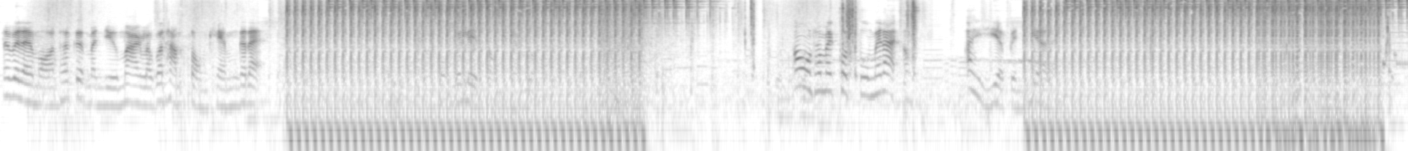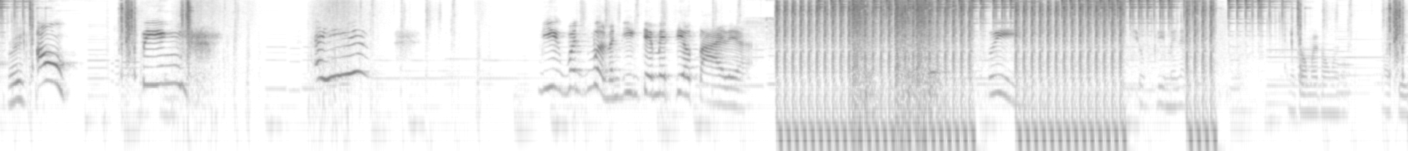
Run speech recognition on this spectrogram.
ไม่เป็นไรมอน ถ้าเกิดมันเยอะมากเราก็ทำสองแคมป์ก็ได้ผมไม่เลทสองแคมป์หรอกเอ้าทำไมกดตูไม่ได้ เอ้าไอ้เหี้ยเป็นเหี้ยอะไร เฮ้ย เอ้า ปิง ไอ้เหี้ยยิงมันเหมือนมันยิงเจเม็ดเดียวตายเลยอะอุ้ยชุบดีไหมเนี่ย ไม่ต้องไม่ต้องไม่ต้องมาจริง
